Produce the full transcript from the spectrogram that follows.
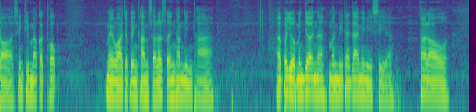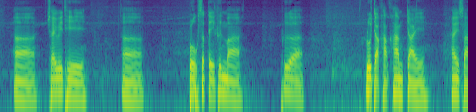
ต่อสิ่งที่มากระทบ ไม่ว่าจะเป็นคำสรรเสริญคำนินทา ประโยชน์มันเยอะนะมันมีแต่ได้ไม่มีเสีย ถ้าเราใช้วิธี ปลูกสติขึ้นมา เพื่อรู้จักหักห้ามใจ ให้สา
